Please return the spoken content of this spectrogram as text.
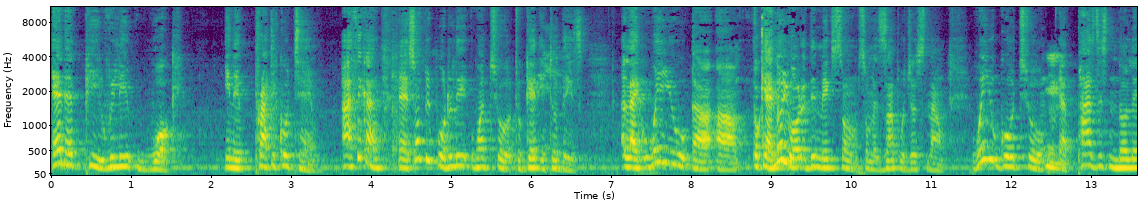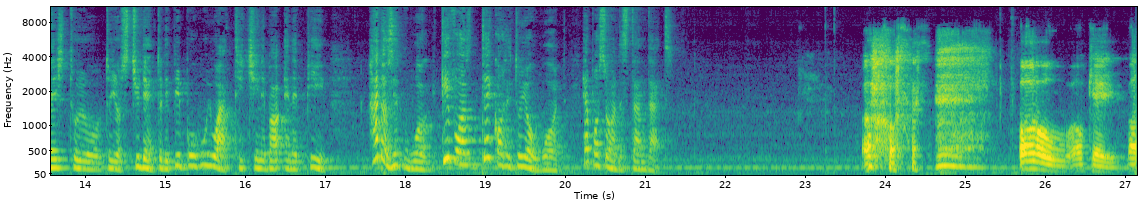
NLP really work in a practical term? I think uh, some people really want to, to get into this like when you uh, um, okay i know you already make some some example just now. When you go to mm. uh, pass this knowledge to to your student to the people who you are teaching about nlp how does it work? Give us take us into your world help us to understand that. Oh, oh okay. Well,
